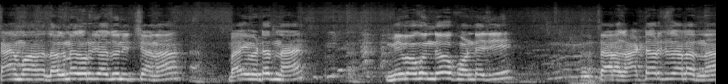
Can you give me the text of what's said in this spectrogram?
काय मग लग्न करूची अजून इच्छा ना? बाई भेटत नाही? मी बघून देऊ फोंड्याची. चाला घाटावरची चालत ना?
